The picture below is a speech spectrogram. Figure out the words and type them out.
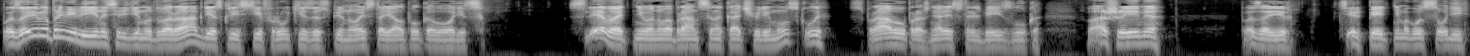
Пазаира привели на середину двора, где, скрестив руки за спиной, стоял полководец. Слева от него новобранцы накачивали мускулы, справа упражнялись в стрельбе из лука. — Ваше имя? — Пазаир. Терпеть не могу судей.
